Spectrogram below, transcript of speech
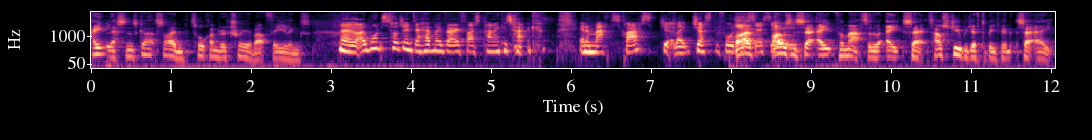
hate lessons. Go outside and talk under a tree about feelings. No, I once told James I had my very first panic attack in a maths class, like just before GCSE. I was in set eight for maths, and there were eight sets. How stupid do you have to be to be in set eight?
